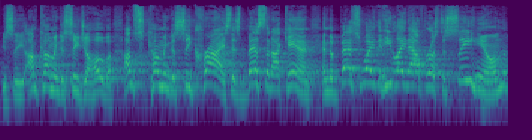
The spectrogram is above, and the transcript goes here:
You see, I'm coming to see Jehovah. I'm coming to see Christ as best that I can. And the best way that He laid out for us to see Him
